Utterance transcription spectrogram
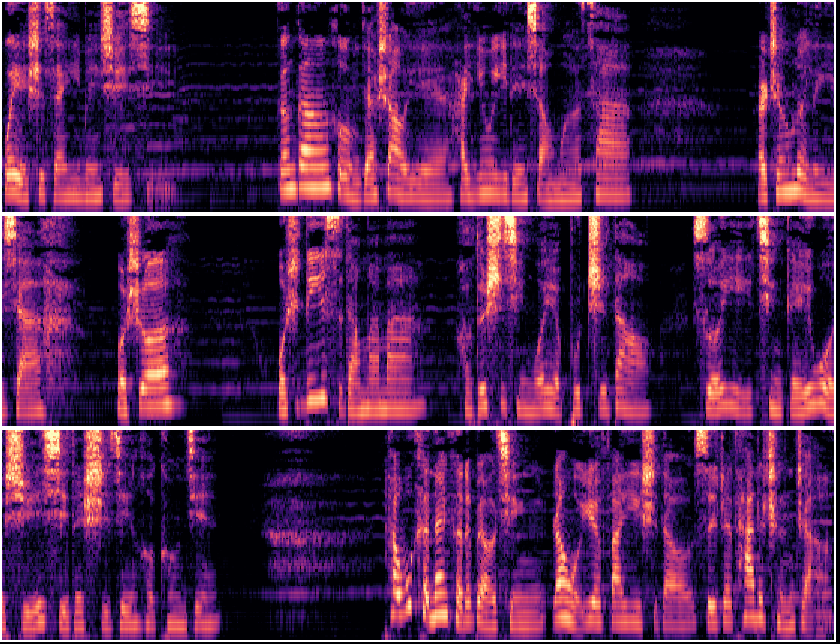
我也是在一边学习。刚刚和我们家少爷还因为一点小摩擦而争论了一下。我说：“我是第一次当妈妈，好多事情我也不知道，所以请给我学习的时间和空间。”他无可奈何的表情让我越发意识到，随着他的成长，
